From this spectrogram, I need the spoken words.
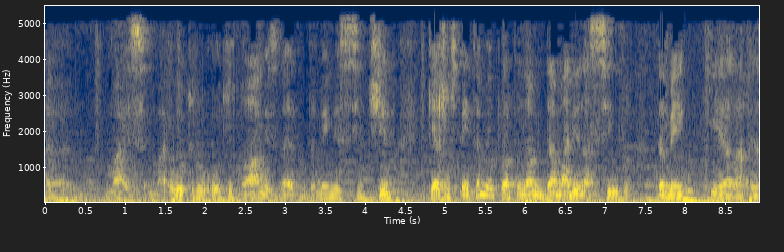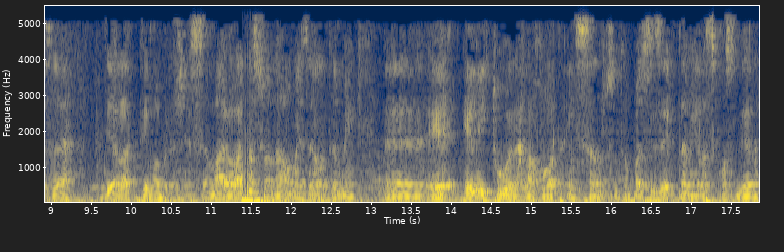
uh, mais, mais outro, outros nomes, né, também nesse sentido, que a gente tem também o próprio nome da Marina Silva, também, que ela, apesar dela ter uma abrangência maior nacional, mas ela também é, é eleitora, ela vota em Santos. Então pode dizer que também ela se considera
